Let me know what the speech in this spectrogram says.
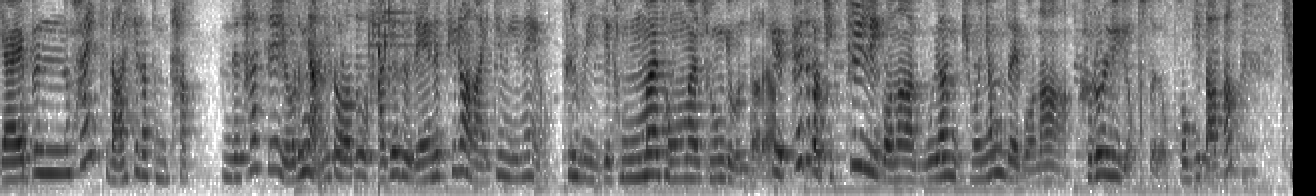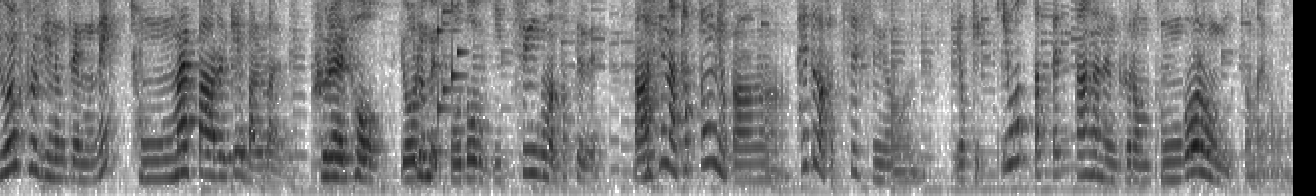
얇은 화이트 나시 같은 탑 근데 사실 여름이 아니더라도 사계절 내내 필요한 아이템이긴 해요. 그리고 이게 정말 정말 좋은 게 뭔지 알아요? 패드가 뒤틀리거나 모양이 변형되거나 그럴 일이 없어요. 거기다가 듀얼쿨 기능 때문에 정말 빠르게 말라요. 그래서 여름에 더더욱 이 친구만 찾게 돼. 나시나 탑 종류가 패드가 같이 있으면 이렇게 끼웠다 뺐다 하는 그런 번거로움이 있잖아요.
